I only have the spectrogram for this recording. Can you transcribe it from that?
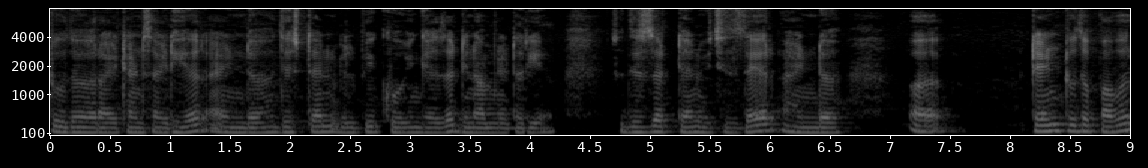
to the right hand side here and uh, this 10 will be going as a denominator here. So this is a 10 which is there and uh, uh, 10 to the power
